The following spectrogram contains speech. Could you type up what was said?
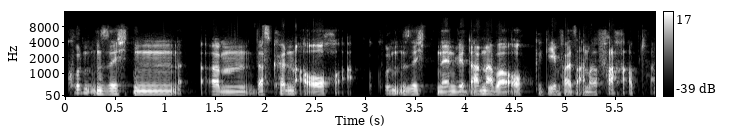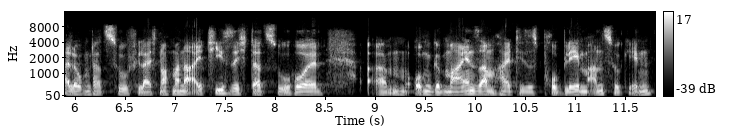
Kundensichten. Ähm, das können auch Kundensicht nennen wir dann aber auch gegebenenfalls andere Fachabteilungen dazu, vielleicht nochmal eine IT-Sicht dazu holen, ähm, um gemeinsam halt dieses Problem anzugehen,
